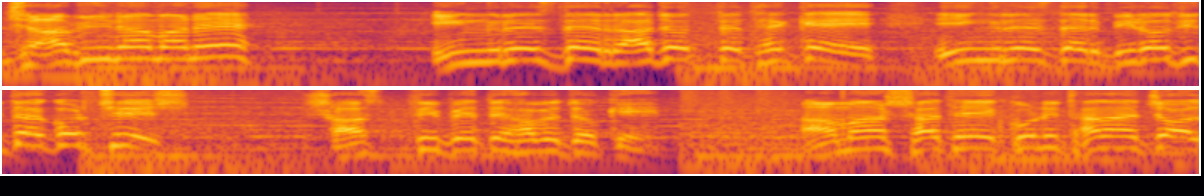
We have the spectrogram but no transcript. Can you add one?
যাবি না মানে ইংরেজদের রাজত্বে থেকে ইংরেজদের বিরোধিতা করছিস শাস্তি পেতে হবে তোকে আমার সাথে এখনই থানায় চল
